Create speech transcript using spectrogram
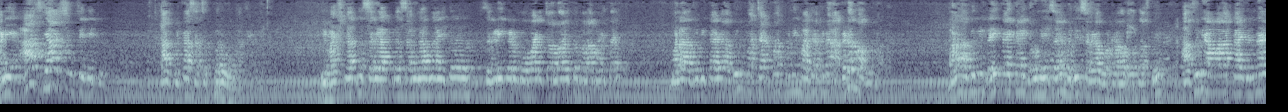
आणि आज या शिवसेनेतून आज विकासाचं पर्व उभा झालं मी भाषणात सगळ्यात सांगणार नाही तर सगळीकडे मोबाईल चालू आहे तर मला माहीत आहे. मला अजून काय अजून पाच चार पाच मिनिट माझ्याकडे आकडं मागू मला अजून लय काय काय घेऊन यायचं आहे म्हणजे सगळा घोटाळा होत असतो. अजूनही आम्हाला काय दिलं नाही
